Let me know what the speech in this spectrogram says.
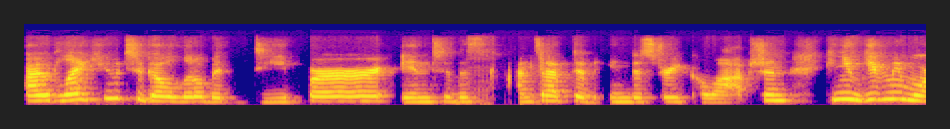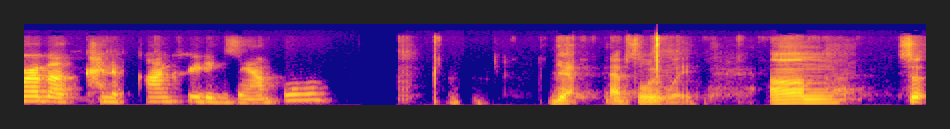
I, would like you to go a little bit deeper into this concept of industry co-option. Can you give me more of a kind of concrete example? Yeah, absolutely. Um, so,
